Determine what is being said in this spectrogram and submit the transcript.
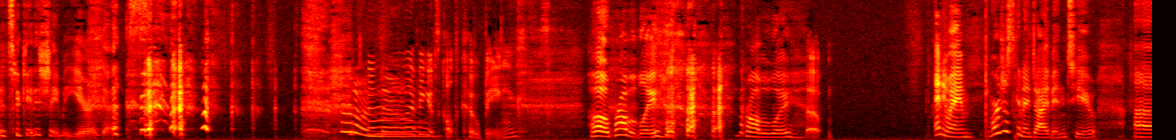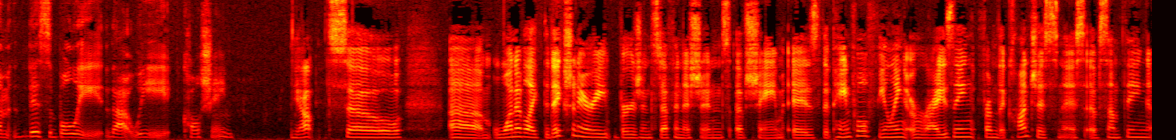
It's okay to shame a year, I guess. I don't know. Um, I think it's called coping. Oh, probably. Probably. Yep. Anyway, we're just gonna dive into um this bully that we call shame. Yeah. So, um, one of like the dictionary version's definitions of shame is the painful feeling arising from the consciousness of something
